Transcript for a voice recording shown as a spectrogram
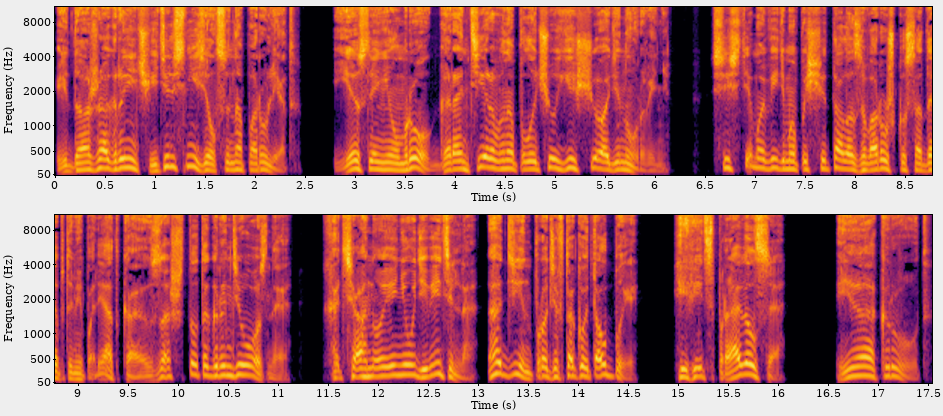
И даже ограничитель снизился на пару лет. Если не умру, гарантированно получу еще один уровень. Система, видимо, посчитала заварушку с адептами порядка за что-то грандиозное. Хотя оно и не удивительно. Один против такой толпы. И ведь справился. Я крут.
